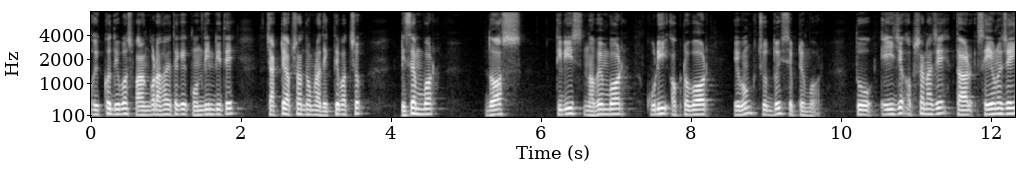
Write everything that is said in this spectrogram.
ঐক্য দিবস পালন করা হয়ে থাকে কোন দিনটিতে? চারটে অপশান তোমরা দেখতে পাচ্ছ। ডিসেম্বর, দশ, তিরিশ, নভেম্বর, কুড়ি, অক্টোবর এবং চোদ্দোই সেপ্টেম্বর। তো এই যে অপশান আছে, তার সেই অনুযায়ী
